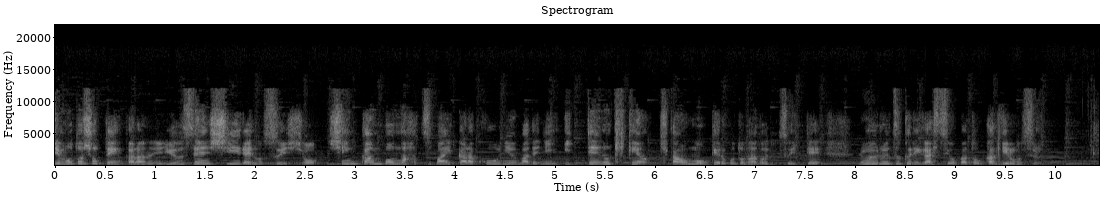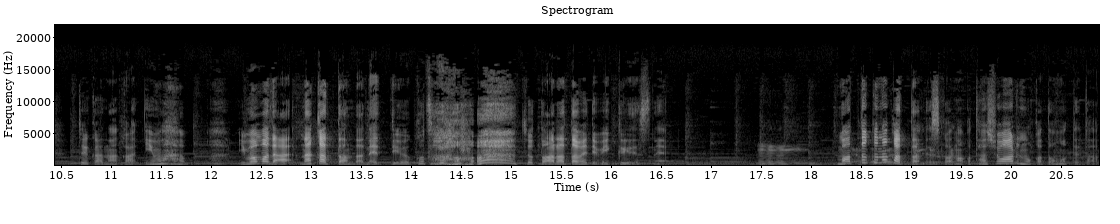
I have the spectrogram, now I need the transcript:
地元書店からの優先仕入れの推奨新刊本の発売から購入までに一定の期間期間を設けることなどについてルール作りが必要かどうか議論すると。いうか、なんか、今。今までなかったんだねっていうことを ちょっと改めてびっくりですね。うん全くなかったんですか？なんか多少あるのかと思ってた。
